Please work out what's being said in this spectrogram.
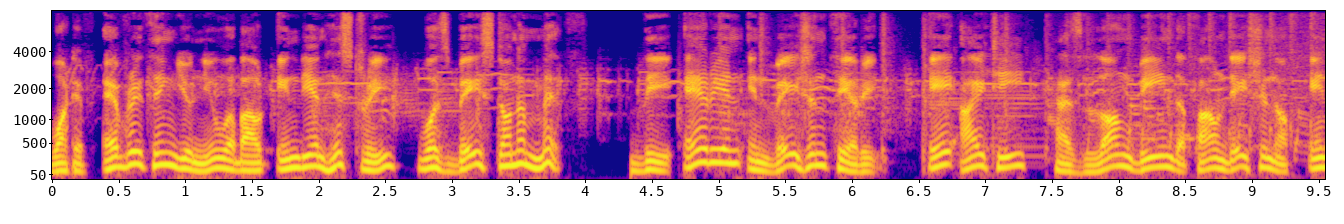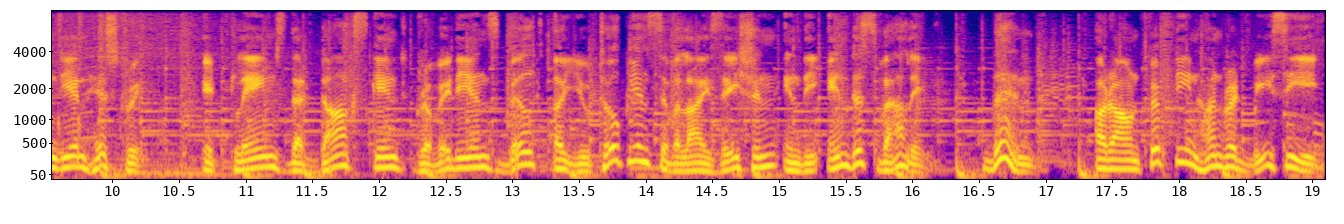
What if everything you knew about Indian history was based on a myth? The Aryan Invasion Theory, AIT, has long been the foundation of Indian history. It claims that dark-skinned Dravidians built a utopian civilization in the Indus Valley. Then, around 1500 BCE,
